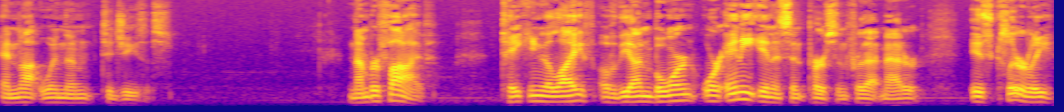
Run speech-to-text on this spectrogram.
and not win them to Jesus. Number five, taking the life of the unborn or any innocent person for that matter is clearly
